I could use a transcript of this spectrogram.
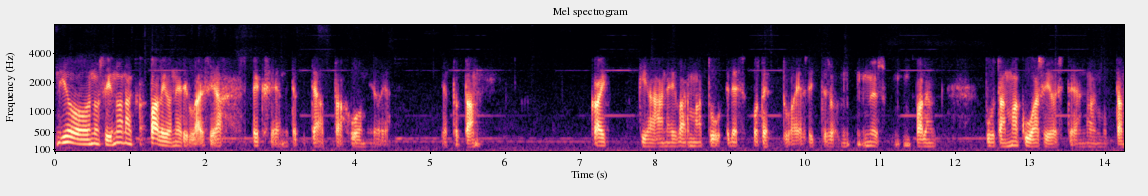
Joo, no siinä on aika paljon erilaisia speksejä, mitä pitää ottaa huomioon. Ja, ja tota, kaikkiahan ei varmaan tule edes otettua. Ja sitten se on myös paljon, puhutaan makuasioista ja noin, mutta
